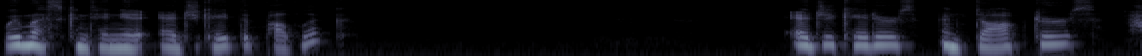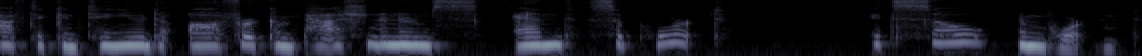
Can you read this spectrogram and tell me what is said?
we must continue to educate the public. Educators and doctors have to continue to offer compassion and support. It's so important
